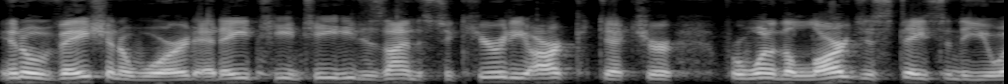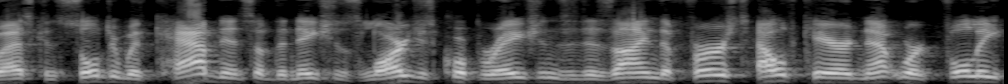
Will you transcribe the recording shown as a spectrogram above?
Innovation Award. At AT&T, he designed the security architecture for one of the largest states in the U.S., consulted with cabinets of the nation's largest corporations, and designed the first healthcare network fully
